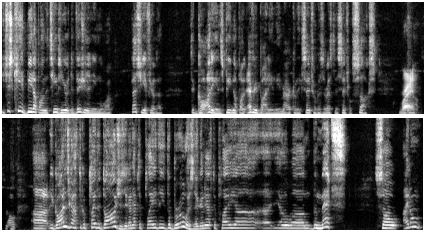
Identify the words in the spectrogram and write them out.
you just can't beat up on the teams in your division anymore, especially if you're the the Guardians beating up on everybody in the American League Central because the rest of the Central sucks. Right. So, uh, the Guardians are gonna have to go play the Dodgers. They're gonna have to play the, the Brewers. They're gonna have to play, uh, uh, you know, um, the Mets. So I don't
